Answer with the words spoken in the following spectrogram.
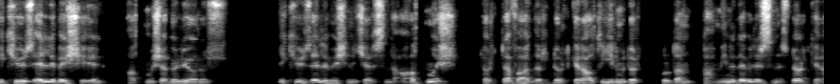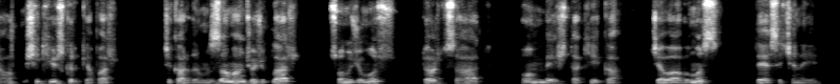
255'i 60'a bölüyoruz. 255'in içerisinde 60 4 defadır. 4 kere 6 24. Buradan tahmin edebilirsiniz. 4 kere 60 240 yapar. Çıkardığımız zaman çocuklar sonucumuz 4 saat 15 dakika. Cevabımız D seçeneği.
